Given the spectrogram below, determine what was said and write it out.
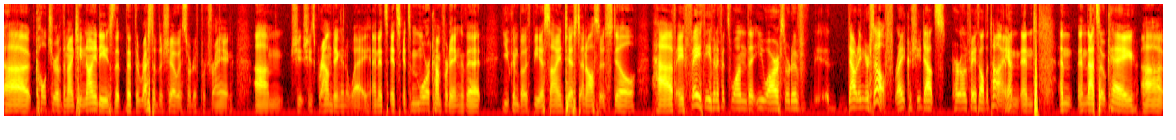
uh, culture of the 1990s that, that the rest of the show is sort of portraying. Um, she, she's grounding in a way, and it's it's it's more comforting that you can both be a scientist and also still have a faith, even if it's one that you are sort of uh, doubting yourself, right? Because she doubts her own faith all the time, yep. and and and and that's okay. Uh,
